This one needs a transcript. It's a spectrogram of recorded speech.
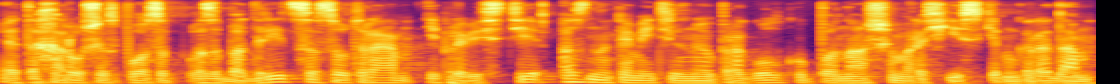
Это хороший способ взбодриться с утра и провести ознакомительную прогулку по нашим российским городам.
